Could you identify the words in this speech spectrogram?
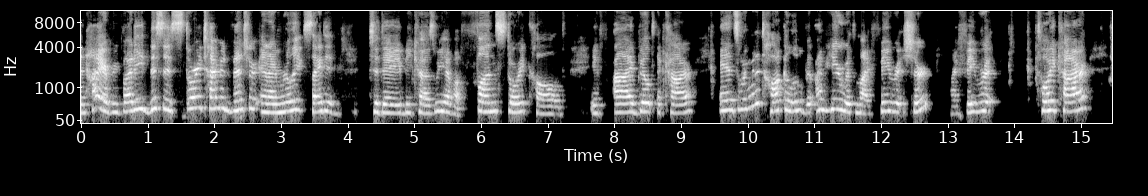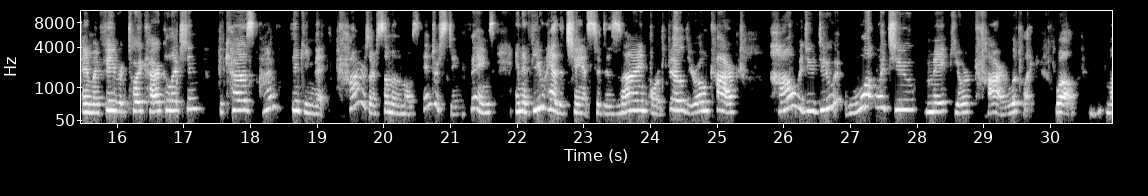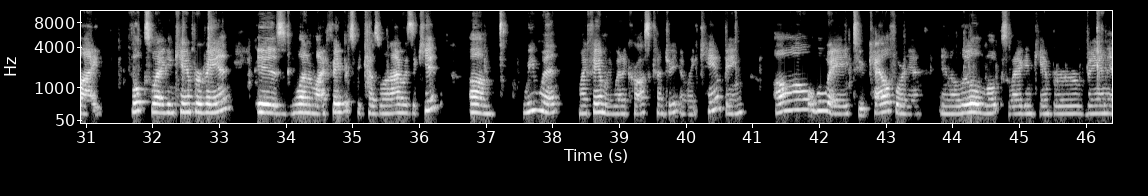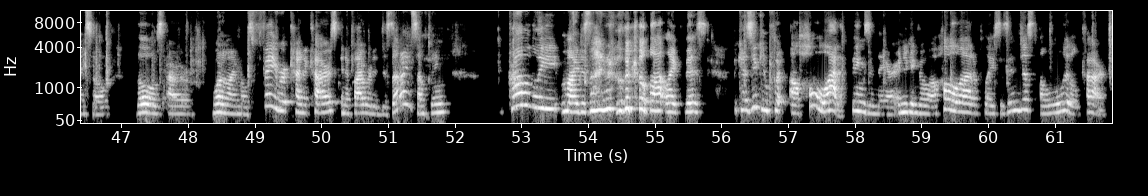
And hi, everybody. This is Storytime Adventure, and I'm really excited today because we have a fun story called If I Built a Car. And so I'm going to talk a little bit. I'm here with my favorite shirt, my favorite toy car, and my favorite toy car collection because I'm thinking that cars are some of the most interesting things. And if you had the chance to design or build your own car, how would you do it? What would you make your car look like? Well, my Volkswagen camper van is one of my favorites because when I was a kid, um, we went, my family went across country and went camping all the way to California in a little Volkswagen camper van. And so those are one of my most favorite kind of cars. And if I were to design something, probably my design would look a lot like this because you can put a whole lot of things in there and you can go a whole lot of places in just a little car.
